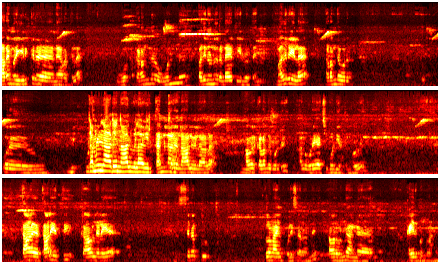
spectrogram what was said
நடைமுறை இருக்கிற நேரத்தில் கடந்த ஒன்று பதினொன்று ரெண்டாயிரத்தி இருபத்தஞ்சி மதுரையில் நடந்த ஒரு ஒரு தமிழ்நாடு நாள் விழாவிற்கு. தமிழ்நாடு நாள் விழாவில் அவர் கலந்து கொண்டு அங்கே உரையாற்றி கொண்டிருக்கும்போது தா தாளையத்து காவல் நிலைய சிறப்பு புலனாய்வு போலீஸார் வந்து அவரை வந்து அங்கே கைது பண்ணுறாங்க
